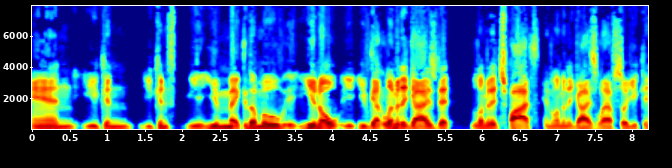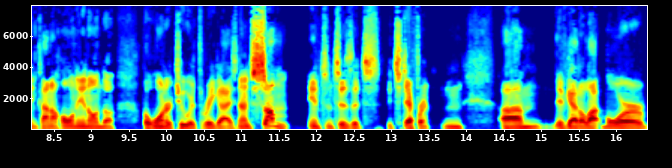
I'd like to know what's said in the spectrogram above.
and you can you can you make the move you know you've got limited guys that limited spots and limited guys left so you can kind of hone in on the the one or two or three guys now in some instances it's it's different and um, they've got a lot more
